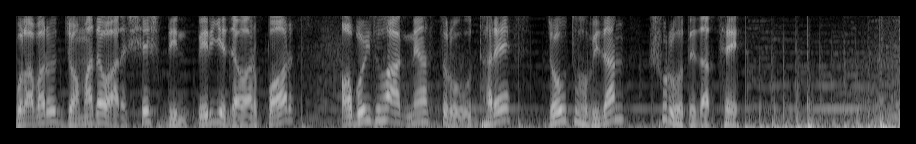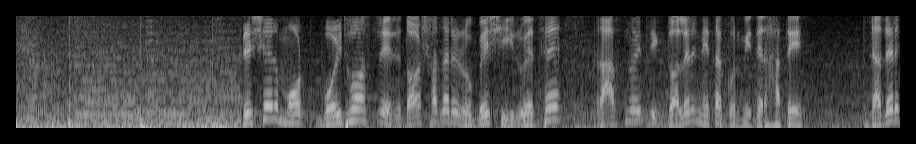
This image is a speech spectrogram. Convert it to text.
গোলাবারুদ জমা দেওয়ার শেষ দিন পেরিয়ে যাওয়ার পর অবৈধ আগ্নেয়াস্ত্র উদ্ধারে যৌথ অভিযান শুরু হতে যাচ্ছে। দেশের মোট বৈধ অস্ত্রের দশ হাজারেরও বেশি রয়েছে রাজনৈতিক দলের নেতাকর্মীদের হাতে। যাদের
